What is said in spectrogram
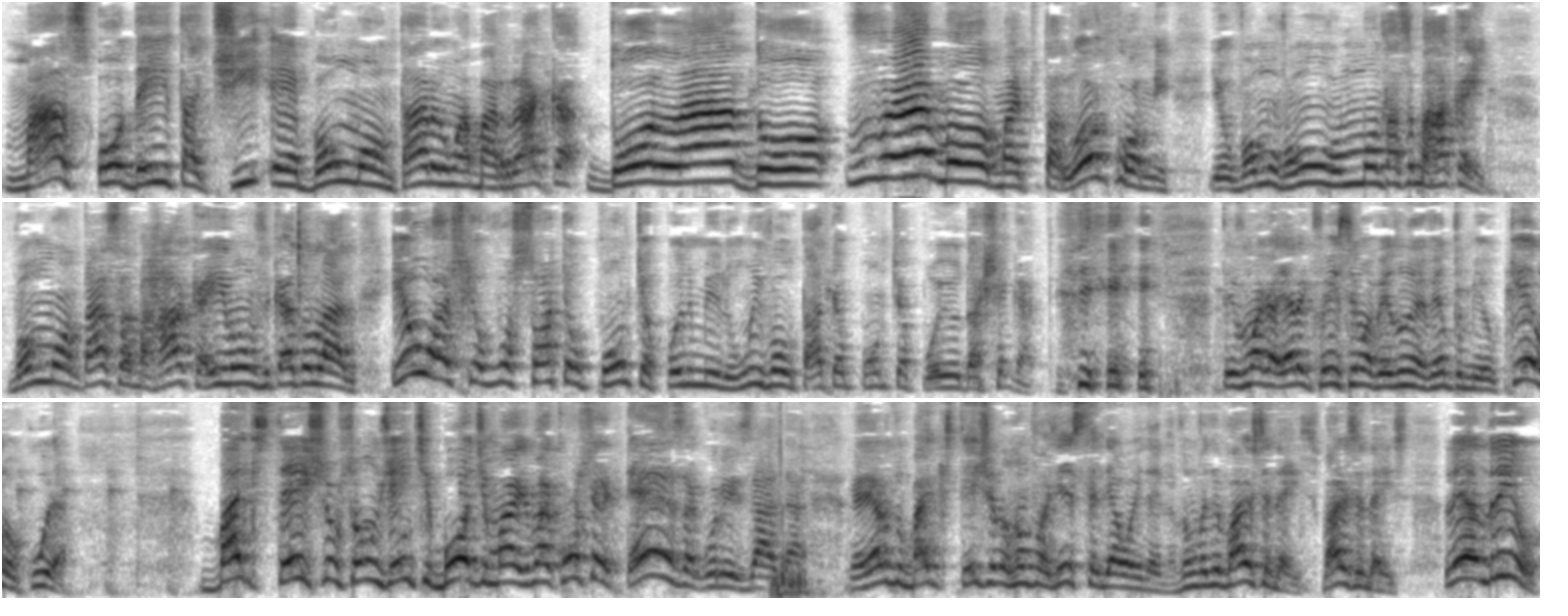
Mas o de Itati é bom montar uma barraca do lado. Vamos! Mas tu tá louco, homem? Eu, vamos, vamos, vamos montar essa barraca aí. Vamos montar essa barraca aí, vamos ficar do lado. Eu acho que eu vou só até o ponto de apoio número 1 um e voltar até o ponto de apoio da chegada. Teve uma galera que fez isso uma vez num evento meu. Que loucura! Bike Station são gente boa demais, mas com certeza, gurizada. Galera do Bike Station, nós vamos fazer esse CDL ainda. Nós vamos fazer vários CDs, vários CDs. Leandrinho,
